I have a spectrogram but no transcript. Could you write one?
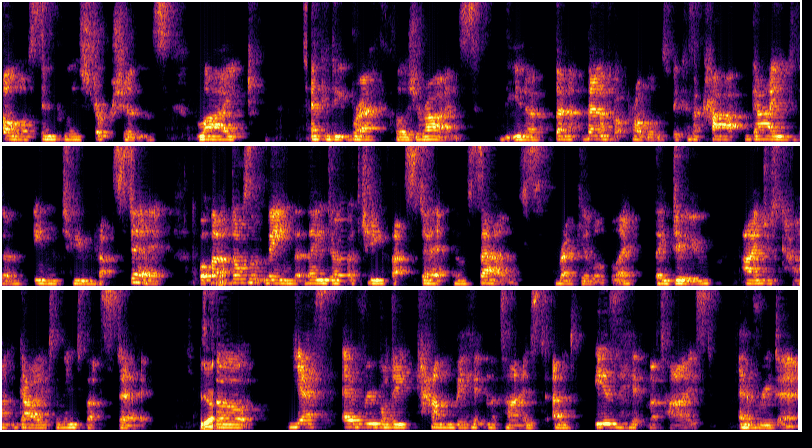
follow simple instructions, like take a deep breath, close your eyes you know, then then I've got problems because I can't guide them into that state. But that doesn't mean that they don't achieve that state themselves regularly. They do. I just can't guide them into that state. Yeah. So yes, everybody can be hypnotized and is hypnotized every day.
